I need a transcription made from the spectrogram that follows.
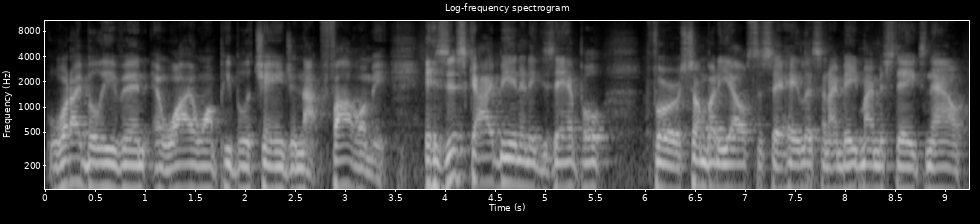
what I believe in, and why I want people to change and not follow me. Is this guy being an example for somebody else to say, "Hey, listen, I made my mistakes now."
